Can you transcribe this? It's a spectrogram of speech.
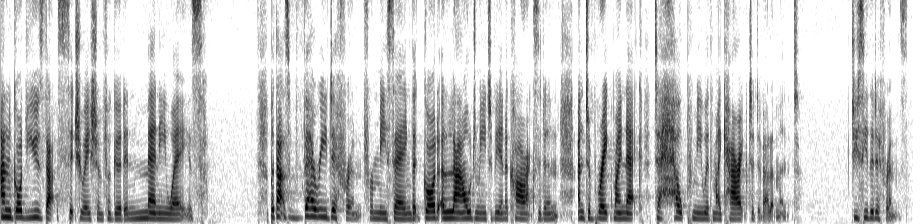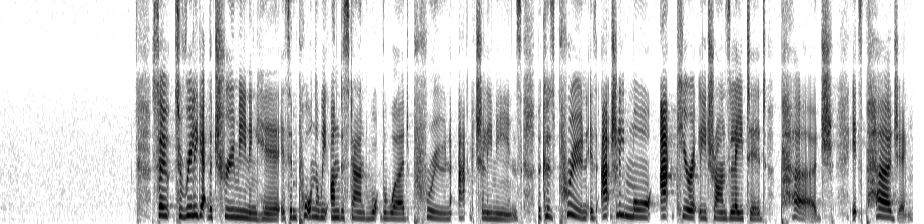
And God used that situation for good in many ways. But that's very different from me saying that God allowed me to be in a car accident and to break my neck to help me with my character development. Do you see the difference? So, to really get the true meaning here, it's important that we understand what the word prune actually means, because prune is actually more accurately translated purge. It's purging.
